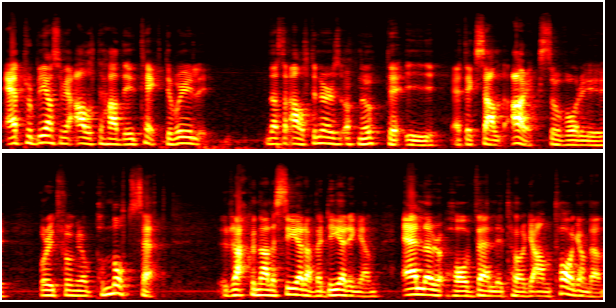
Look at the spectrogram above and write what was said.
Ett problem som jag alltid hade i tech, det var ju nästan alltid när du öppnade upp det i ett Excel-ark så var du var du tvungen att på något sätt rationalisera värderingen eller ha väldigt höga antaganden.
